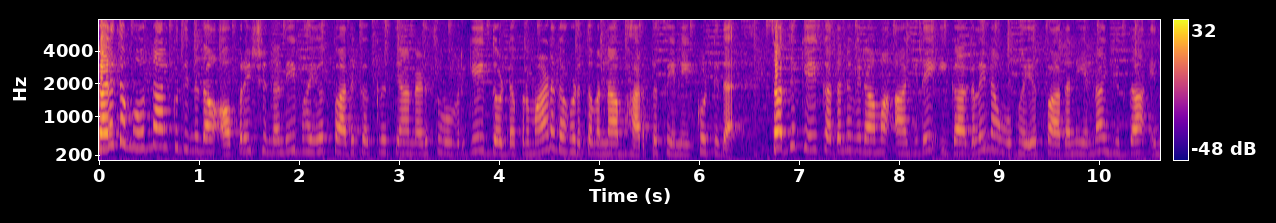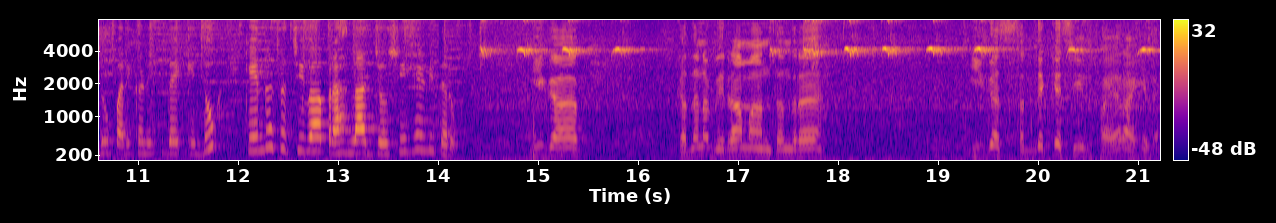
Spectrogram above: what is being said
ಕಳೆದ ಮೂರ್ನಾಲ್ಕು ದಿನದ ಆಪರೇಷನ್ನಲ್ಲಿ ಭಯೋತ್ಪಾದಕ ಕೃತ್ಯ ನಡೆಸುವವರಿಗೆ ದೊಡ್ಡ ಪ್ರಮಾಣದ ಹೊಡೆತವನ್ನು ಭಾರತ ಸೇನೆ ಕೊಟ್ಟಿದೆ. ಸದ್ಯಕ್ಕೆ ಕದನ ವಿರಾಮ ಆಗಿದೆ. ಈಗಾಗಲೇ ನಾವು ಭಯೋತ್ಪಾದನೆಯನ್ನ ಯುದ್ಧ ಎಂದು ಪರಿಗಣಿಸಿದೆ ಎಂದು ಕೇಂದ್ರ ಸಚಿವ ಪ್ರಹ್ಲಾದ್ ಜೋಶಿ ಹೇಳಿದರು. ಈಗ ಕದನ ವಿರಾಮ ಅಂತಂದ್ರೆ ಈಗ ಸದ್ಯಕ್ಕೆ ಸೀಸ್ ಫೈರ್ ಆಗಿದೆ.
